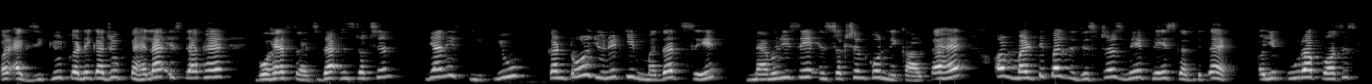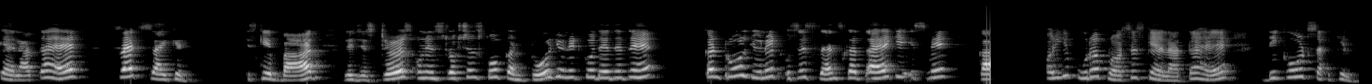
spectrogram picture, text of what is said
और एग्जीक्यूट करने का जो पहला स्टेप है, वो है फेच द इंस्ट्रक्शन यानी सीपीयू कंट्रोल यूनिट की मदद से मेमोरी से इंस्ट्रक्शन को निकालता है और मल्टीपल रजिस्टर्स में प्लेस कर देता है। और ये पूरा प्रोसेस कहलाता है फेच साइकिल इसके बाद रजिस्टर्स उन इंस्ट्रक्शंस को कंट्रोल यूनिट को दे देते हैं। कंट्रोल यूनिट उसे सेंस करता है कि इसमें और ये पूरा प्रोसेस कहलाता है डिकोड साइकिल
